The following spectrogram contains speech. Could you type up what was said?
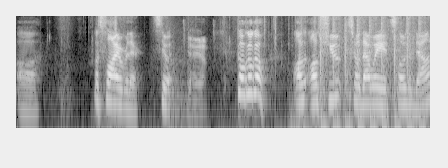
Uh, let's fly over there. Let's do it. Yeah, yeah. Go, go, go. I'll, I'll shoot so that way it slows him down.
